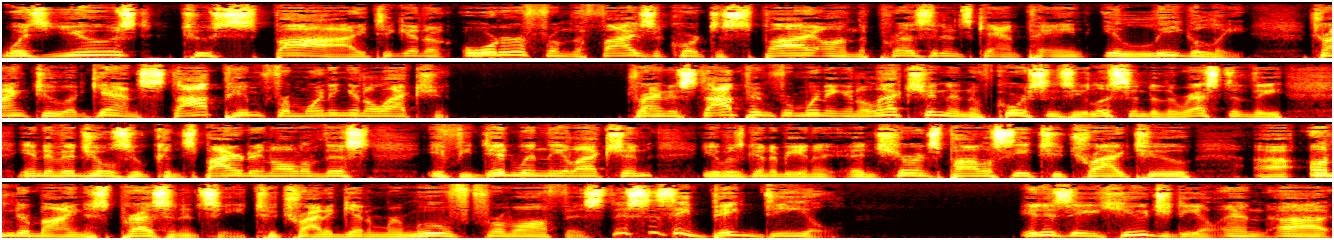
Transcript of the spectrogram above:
was used to spy, to get an order from the FISA court to spy on the president's campaign illegally, trying to, again, stop him from winning an election trying to stop him from winning an election. And of course, as you listen to the rest of the individuals who conspired in all of this, if he did win the election, it was going to be an insurance policy to try to uh, undermine his presidency, to try to get him removed from office. This is a big deal. It is a huge deal. And uh,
